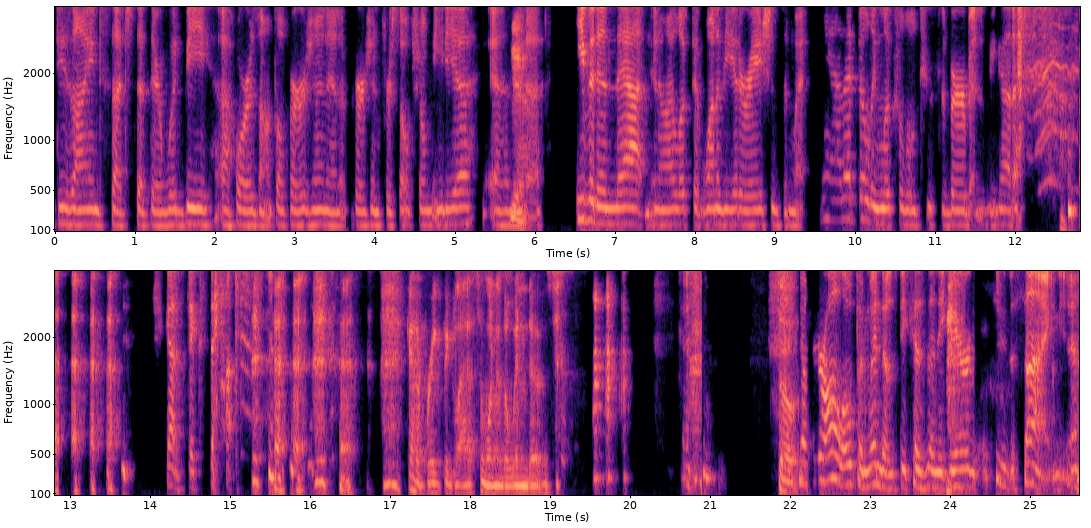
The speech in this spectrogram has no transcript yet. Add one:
designed such that there would be a horizontal version and a version for social media and Yeah. uh, even in that you know i looked at one of the iterations and went yeah that building looks a little too suburban we gotta gotta fix that Got to break the glass in one of the windows. so no they're all open windows because then the air goes through the sign you know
